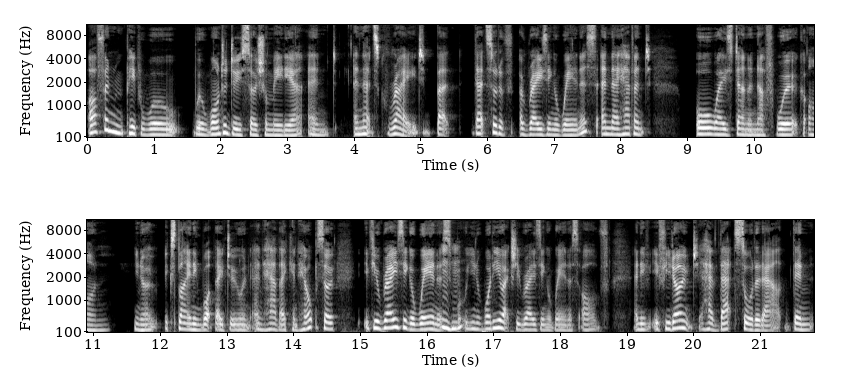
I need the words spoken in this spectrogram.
often people will will want to do social media, and and that's great, but that's sort of a raising awareness, and they haven't always done enough work on you know, explaining what they do and, and how they can help. So if you're raising awareness, Mm-hmm. you know, what are you actually raising awareness of? And if, if you don't have that sorted out, then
